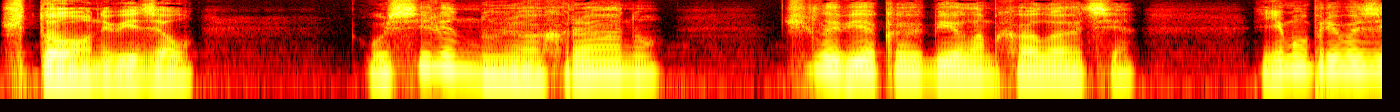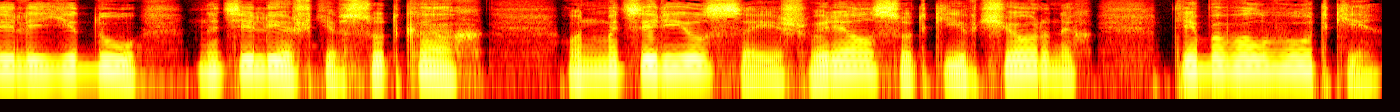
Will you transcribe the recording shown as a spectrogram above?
«Что он видел?» «Усиленную охрану, человека в белом халате. Ему привозили еду на тележке в сутках. Он матерился и швырял сутки в черных, требовал водки».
